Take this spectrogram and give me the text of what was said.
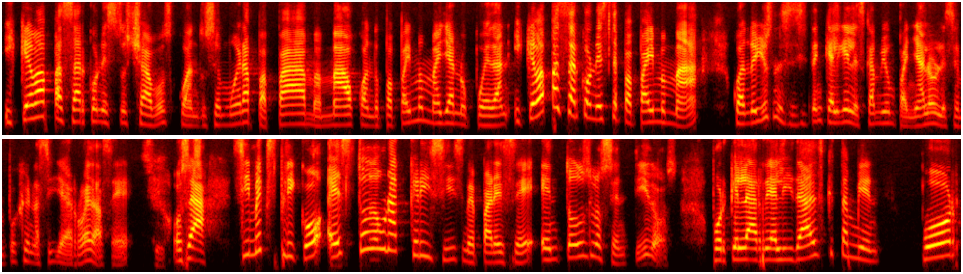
¿Y qué va a pasar con estos chavos cuando se muera papá, mamá o cuando papá y mamá ya no puedan? ¿Y qué va a pasar con este papá y mamá cuando ellos necesiten que alguien les cambie un pañal o les empuje una silla de ruedas? Eh? O sea, si me explico, es toda una crisis, me parece, en todos los sentidos, porque la realidad es que también por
